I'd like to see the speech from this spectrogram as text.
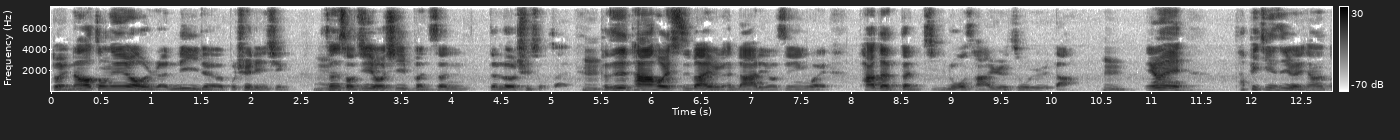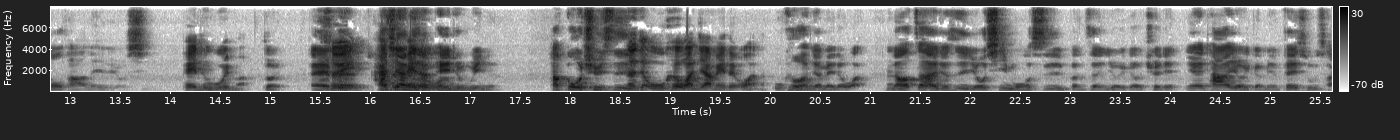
对，然后中间又有人力的不确定性，嗯。这是手机游戏本身的乐趣所在。嗯可是它会失败有一个很大的理由，是因为它的等级落差越做越大，嗯因为它毕竟是有点像是 DOTA 类的游戏，，Pay to win 嘛，对哎、所以对它现在变成 pay to Win 了。它过去是那就无氪玩家没得玩。无氪玩家没得玩，嗯然后再来就是游戏模式本身有一个缺点，因为它有一个免费素材，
